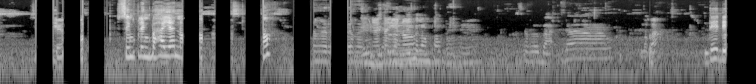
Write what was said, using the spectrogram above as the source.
Simpleng bahayan, no? Yun yata yun, no? Dito lang pa. Sa baba daw. Baka? Hindi, di.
